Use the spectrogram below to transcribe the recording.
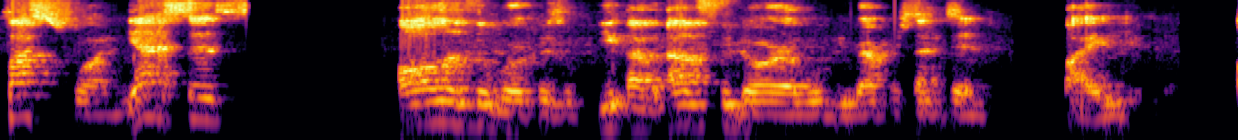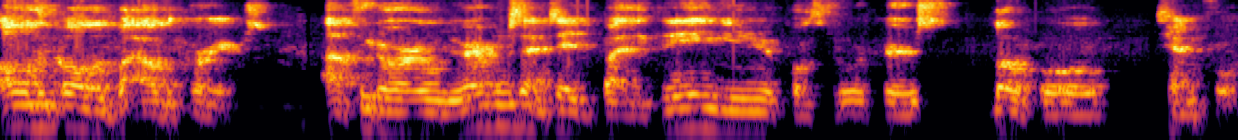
plus one yeses, all of the workers of, of, of Foodora will be represented by union. All the all, the, all the couriers of Foodora will be represented by the Canadian Union of Postal Workers, Local 104.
